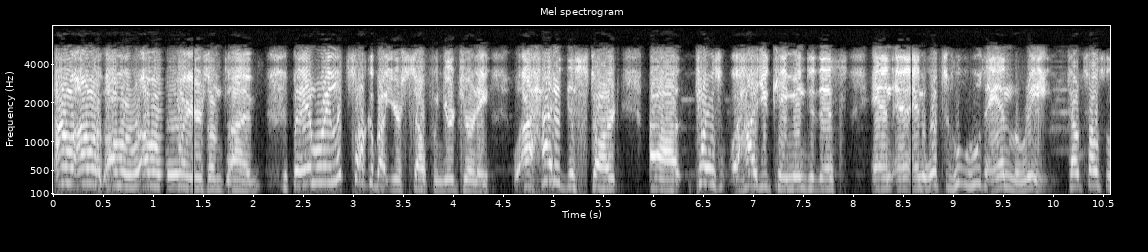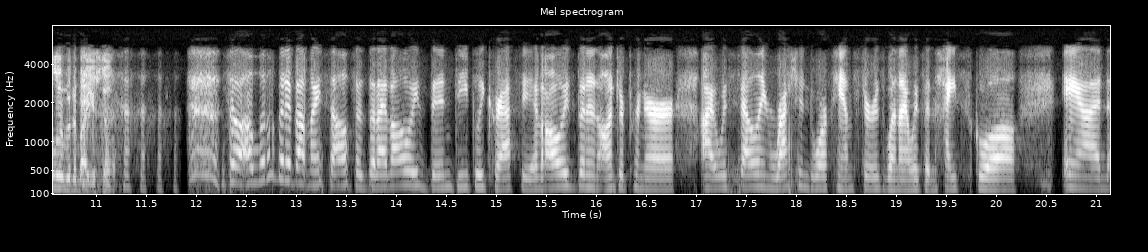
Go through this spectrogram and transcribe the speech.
I'm, I'm, a, I'm, a, I'm a warrior sometimes. But, Anne Marie, let's talk about yourself and your journey. Uh, how did this start? Uh, tell us how you came into this, and, and, and what's who, who's Anne Marie? Tell, tell us a little bit about yourself. so, a little bit about myself is that I've always been deeply crafty. I've always been an entrepreneur. I was selling Russian dwarf hamsters when I was in high school and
